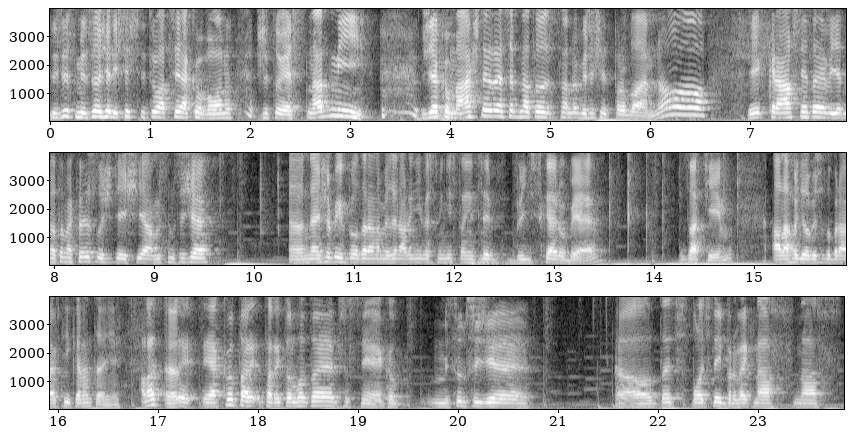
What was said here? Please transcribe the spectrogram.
Ty jsi myslel, že když jsi v situaci jako on, že to je snadný, že jako máš ten recept na to snadno vyřešit problém. No, je krásně to je vidět na tom, jak to je složitější a myslím si, že eh, ne, že bych byl teda na Mezinárodní vesmírné stanici v blízké době, zatím, ale hodilo by se to právě v té karanténě. Ale Eh. e, jako tady, tady tohle to je přesně, jako myslím si, že uh, to je společný prvek nás, nás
